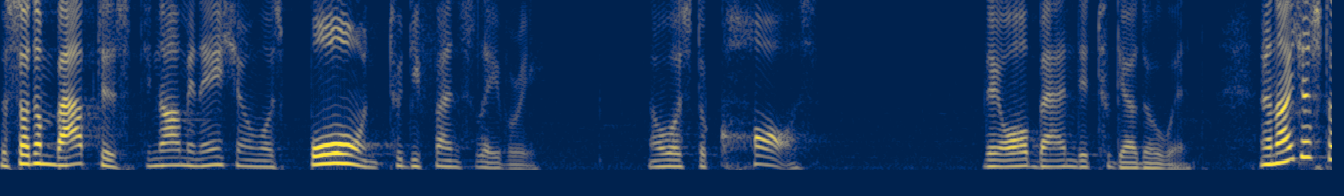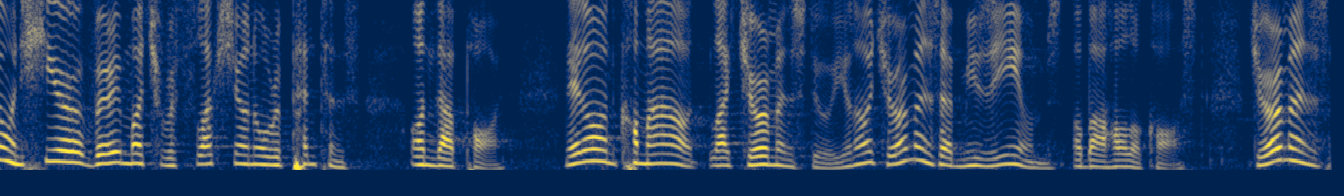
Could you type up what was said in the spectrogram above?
The Southern Baptist denomination was born to defend slavery. That was the cause they all banded together with. And I just don't hear very much reflection or repentance on that part. They don't come out like Germans do. You know, Germans have museums about Holocaust. Germans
